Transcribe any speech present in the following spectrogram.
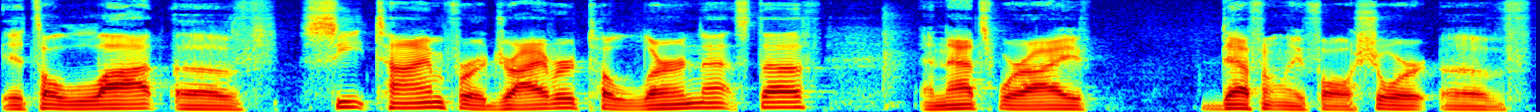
it's a lot of seat time for a driver to learn that stuff, and that's where I definitely fall short of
